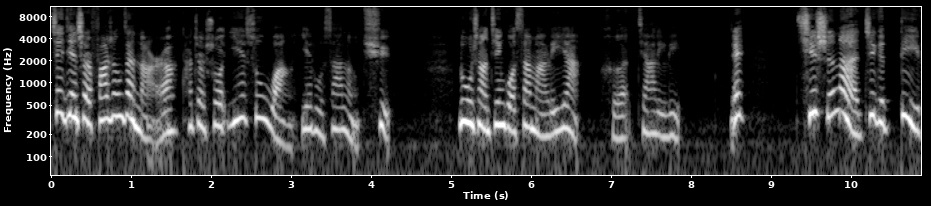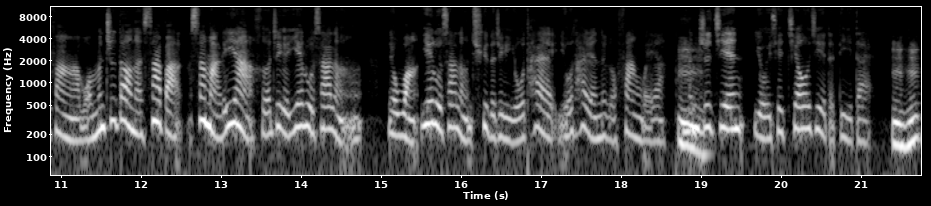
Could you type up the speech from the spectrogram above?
这件事儿发生在哪儿啊？他这说耶稣往耶路撒冷去，路上经过撒玛利亚和加利利。哎，其实呢，这个地方啊，我们知道呢，撒巴撒玛利亚和这个耶路撒冷。要往耶路撒冷去的这个犹太犹太人这个范围啊，他们之间有一些交界的地带。嗯哼，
